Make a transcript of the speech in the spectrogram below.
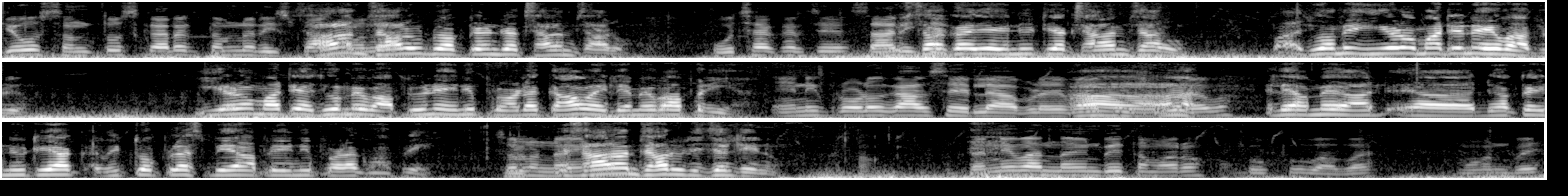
કેવો સંતોષકારક તમને રિસ્પોન્સ સારામાં સારું ડૉક્ટરની ટેક સારામાં સારું. ઓછા ખર્ચે સારી ઓછા ખર્ચે એની ટેક સારામાં સારું. પાછું અમે ઈયળો માટે નહીં વાપર્યું. ઈયળો માટે હજુ અમે વાપર્યું ને એની પ્રોડક્ટ આવે એટલે અમે વાપરીએ. એની પ્રોડક્ટ આવશે એટલે આપણે એટલે અમે ડોક્ટર યુનિટિયા વિટો પ્લસ બે આપણે એની પ્રોડક્ટ વાપરી ચલો સારામાં સારું રિઝલ્ટ એનું. ધન્યવાદ નવીનભાઈ તમારો. ખૂબ ખૂબ આભાર. મોહનભાઈ.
